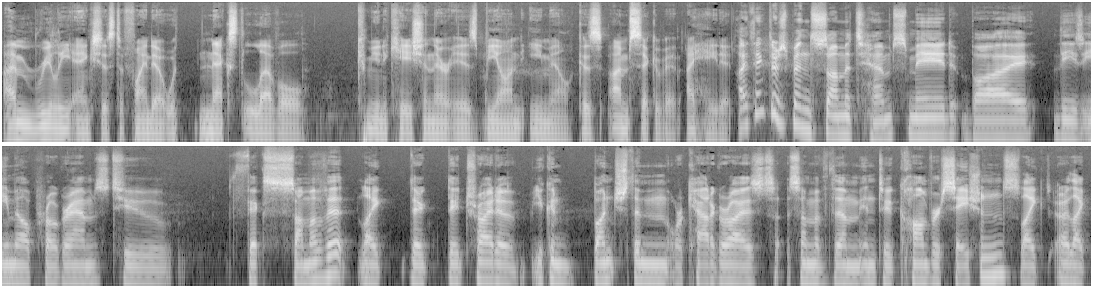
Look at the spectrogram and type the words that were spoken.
I'm really anxious to find out what next level communication there is beyond email because I'm sick of it. I hate it. I think there's been some attempts made by these email programs to fix some of it. Like they they try to you can bunch them or categorize some of them into conversations, like or like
